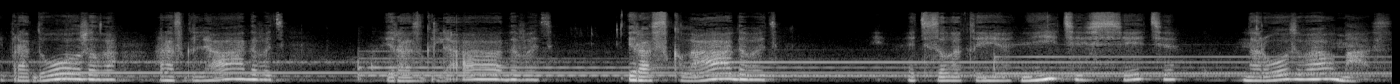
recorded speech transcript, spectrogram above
и продолжила разглядывать и разглядывать и раскладывать эти золотые нити, сети на розовый алмаз.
